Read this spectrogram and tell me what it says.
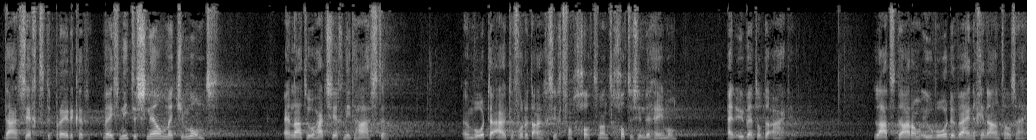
Daar zegt de prediker, wees niet te snel met je mond en laat uw hart zich niet haasten een woord te uiten voor het aangezicht van God, want God is in de hemel en u bent op de aarde. Laat daarom uw woorden weinig in aantal zijn.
